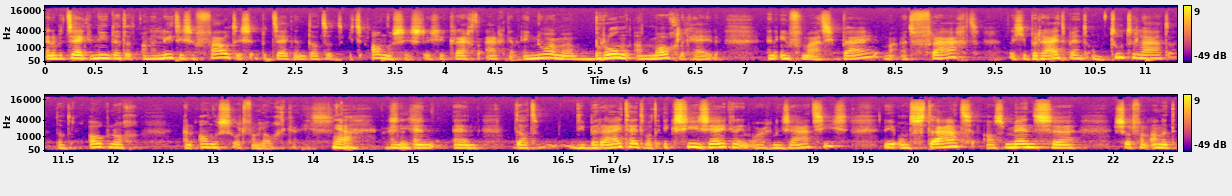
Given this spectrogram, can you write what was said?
En dat betekent niet dat het analytische fout is, het betekent dat het iets anders is. Dus je krijgt eigenlijk een enorme bron aan mogelijkheden en informatie bij, maar het vraagt dat je bereid bent om toe te laten dat er ook nog een ander soort van logica is. Ja, precies. En, en, en dat die bereidheid, wat ik zie zeker in organisaties, die ontstaat als mensen soort van aan het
